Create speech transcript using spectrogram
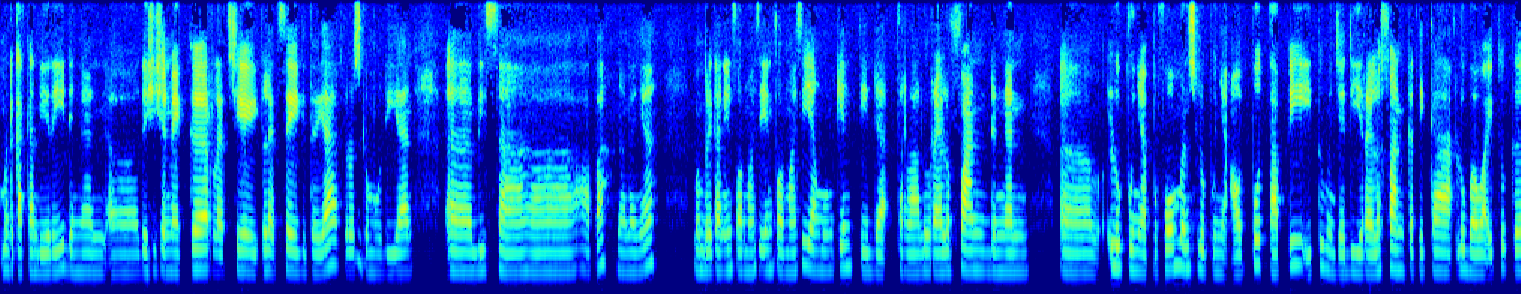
mendekatkan diri dengan eh, decision maker, let's say let's say gitu ya. Terus kemudian eh, bisa apa namanya? memberikan informasi-informasi yang mungkin tidak terlalu relevan dengan eh, lu punya performance, lu punya output, tapi itu menjadi relevan ketika lu bawa itu ke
